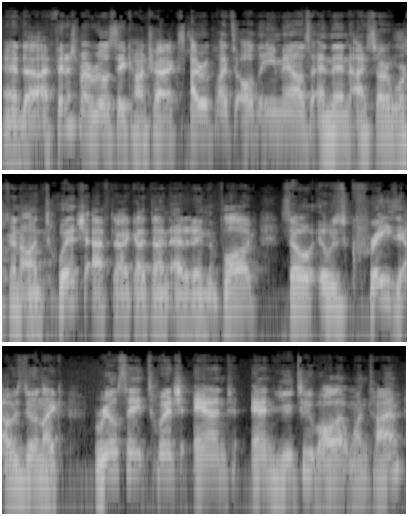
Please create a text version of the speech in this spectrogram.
and uh, I finished my real estate contracts. I replied to all the emails and then I started working on Twitch after I got done editing the vlog. So it was crazy. I was doing like real estate, Twitch, and and YouTube all at one time,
